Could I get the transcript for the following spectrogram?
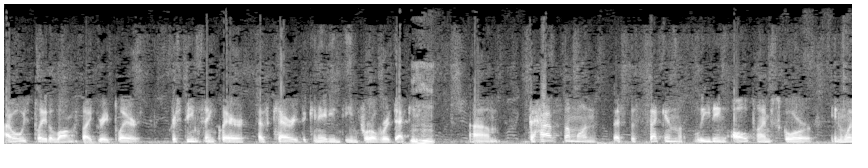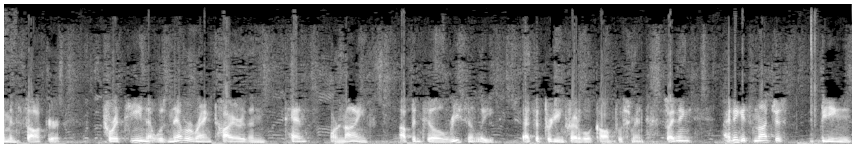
I've always played alongside great players. Christine Sinclair has carried the Canadian team for over a decade. Um, to have someone that's the second leading all-time scorer in women's soccer for a team that was never ranked higher than 10th or 9th up until recently, that's a pretty incredible accomplishment. So I think I think it's not just being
